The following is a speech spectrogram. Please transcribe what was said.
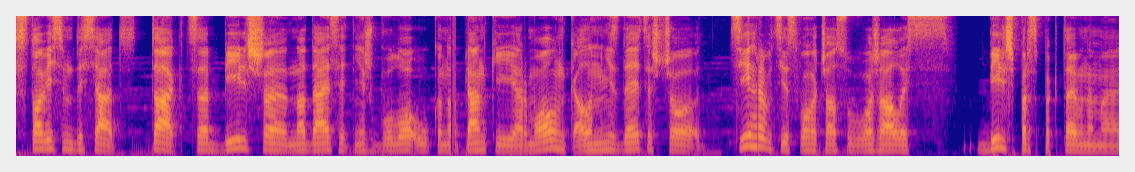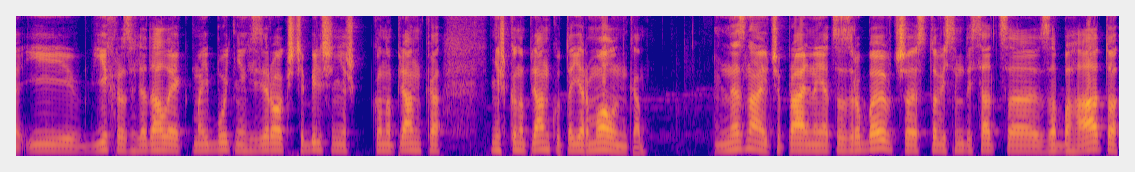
180. Так, це більше на 10, ніж було у Коноплянки і Ярмоленка, але мені здається, що ці гравці свого часу вважались більш перспективними, і їх розглядали як майбутніх зірок ще більше, ніж Коноплянка, ніж Коноплянку та Ярмоленка. Не знаю, чи правильно я це зробив, чи 180 це забагато,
